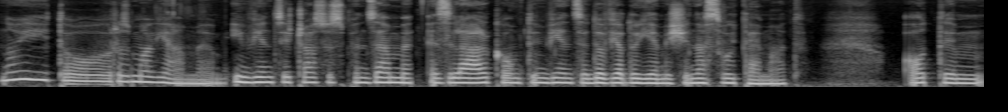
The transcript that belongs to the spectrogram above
No i to rozmawiamy. Im więcej czasu spędzamy z lalką, tym więcej dowiadujemy się na swój temat o tym,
